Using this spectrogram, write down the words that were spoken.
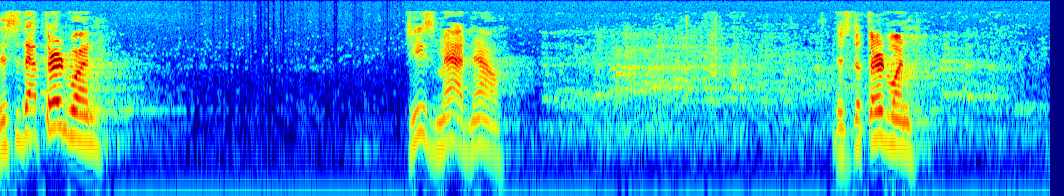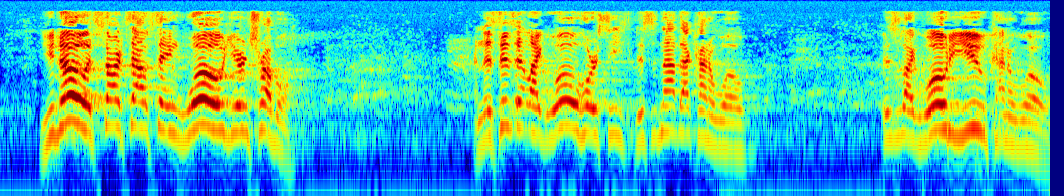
This is that third one. Jesus mad now. This is the third one. You know, it starts out saying, Whoa, you're in trouble. And this isn't like, Whoa, horsey. This is not that kind of woe. This is like, Woe to you kind of woe.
